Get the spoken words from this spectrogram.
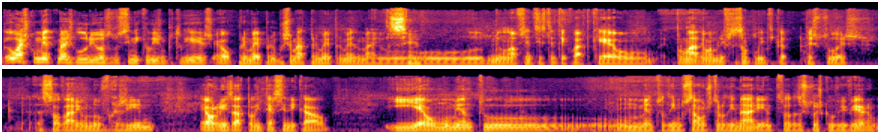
eu acho que o momento mais glorioso do sindicalismo português é o, primeiro, o chamado 1 1 de Maio, o, o, de 1974, que é, um, por um lado, é uma manifestação política das pessoas a saudarem um novo regime é organizado pela Intersindical e é um momento, um momento de emoção extraordinária entre todas as pessoas que o viveram.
